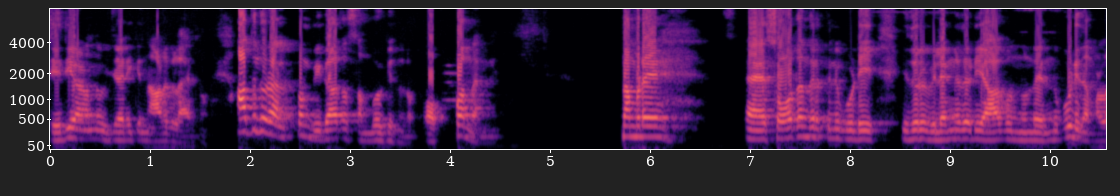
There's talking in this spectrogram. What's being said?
ശരിയാണെന്ന് വിചാരിക്കുന്ന ആളുകളായിരുന്നു. അതിലൊരല്പം വികാസം സംഭവിക്കുന്നുണ്ട്. ഒപ്പം തന്നെ നമ്മുടെ സ്വാതന്ത്ര്യത്തിന് കൂടി ഇതൊരു വിലങ്ങുതടിയാകുന്നുണ്ട് എന്ന് കൂടി നമ്മൾ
